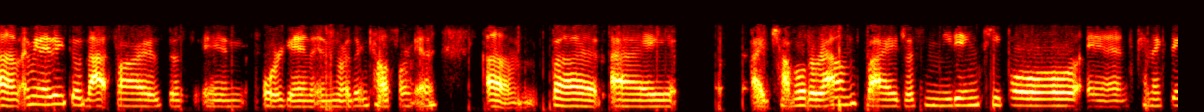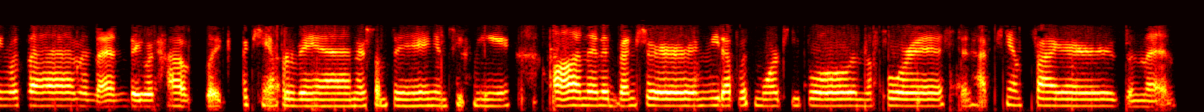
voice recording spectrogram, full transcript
Um, I mean, I didn't go that far. I was just in Oregon in Northern California. Um, but I I traveled around by just meeting people and connecting with them and then they would have like a camper van or something and take me on an adventure and meet up with more people in the forest and have campfires and then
